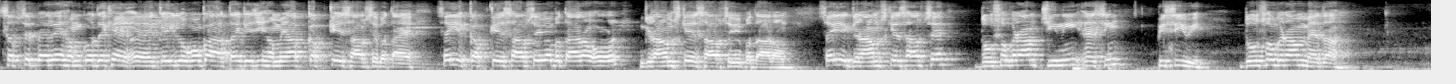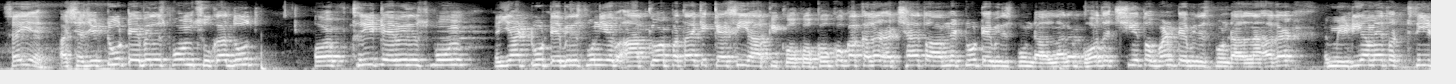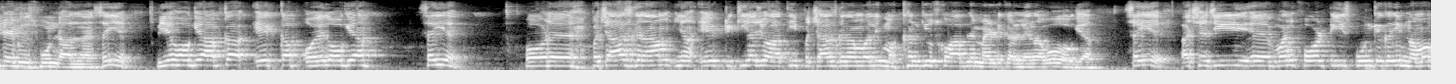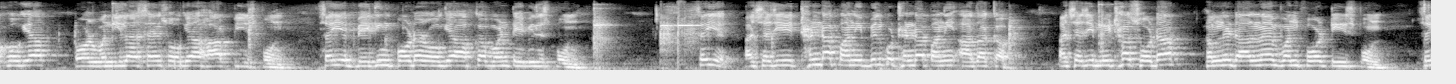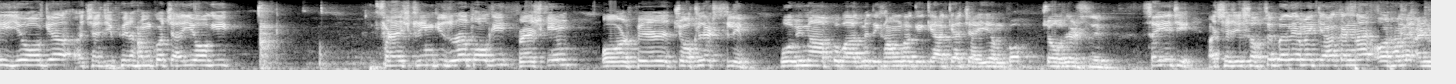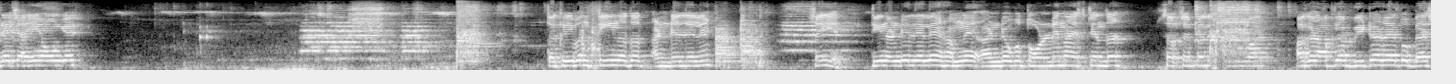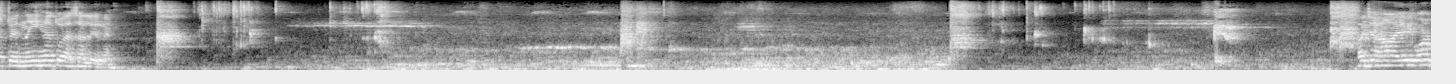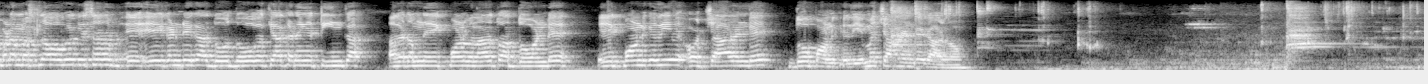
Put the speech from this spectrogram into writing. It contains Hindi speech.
सबसे पहले हमको देखें कई लोगों का आता है कि जी हमें आप कप के हिसाब से बताएँ। सही है कप के हिसाब से भी मैं बता रहा हूँ और ग्राम्स के हिसाब से भी बता रहा हूँ। सही है ग्राम्स के हिसाब से 200 ग्राम चीनी ऐसी पिसी हुई 200 ग्राम मैदा। सही है? अच्छा जी टू टेबल स्पून सूखा दूध और थ्री टेबल स्पून या टू टेबल स्पून ये आपके और पता है कि कैसी है आपकी कोको कोको का कलर अच्छा है तो आपने टू टेबल स्पून डालना, अगर बहुत अच्छी है तो वन टेबल स्पून डालना, अगर मीडियम है तो थ्री टेबल स्पून डालना है। सही है? ये हो गया आपका एक कप ऑयल हो गया। सही है? और 50 ग्राम या एक टिकिया जो आती है 50 ग्राम वाली मक्खन की, उसको आपने मेल्ट कर लेना, वो हो गया। सही है? अच्छा जी वन फोर टी स्पून के करीब नमक हो गया और वनीला सेंस हो गया हाफ़ टी स्पून सही है? बेकिंग पाउडर हो गया आपका वन टेबल स्पून। सही है? अच्छा जी, ठंडा पानी, बिल्कुल ठंडा पानी, आधा कप। अच्छा जी, मीठा सोडा हमने डालना है वन फोर टी स्पून सही, ये हो गया। अच्छा जी, फिर हमको चाहिए होगी फ्रेश क्रीम की ज़रूरत होगी, फ्रेश क्रीम। और फिर चॉकलेट स्लिप वो भी मैं आपको बाद में दिखाऊँगा कि क्या क्या चाहिए हमको चॉकलेट स्लिप सही है जी? अच्छा जी, सबसे पहले हमें क्या करना है और हमें अंडे चाहिए होंगे? तकरीबन तीन अदद अंडे ले लें। सही है? तीन अंडे ले लें, हमने अंडे को तोड़ लेना इसके अंदर। सबसे पहले शुरुआत, अगर आपके बीटर है तो बेस्ट है, नहीं है तो ऐसा ले लें। अच्छा हाँ एक और बड़ा मसला होगा कि सर एक अंडे का, दो दो का क्या करेंगे? तीन का। अगर हमने एक पाउंड बनाना तो आप दो अंडे, एक पाउंड के लिए और चार अंडे, दो पाउंड के लिए। मैं चार अंडे डाल रहा हूँ।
